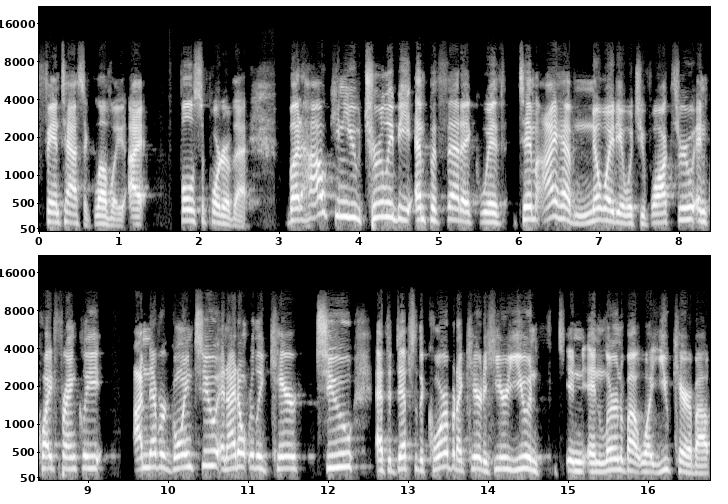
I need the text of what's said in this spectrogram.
fantastic lovely i full supporter of that but how can you truly be empathetic with Tim? I have no idea what you've walked through. And quite frankly, I'm never going to, and I don't really care to at the depths of the core, but I care to hear you and, and, and learn about what you care about.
